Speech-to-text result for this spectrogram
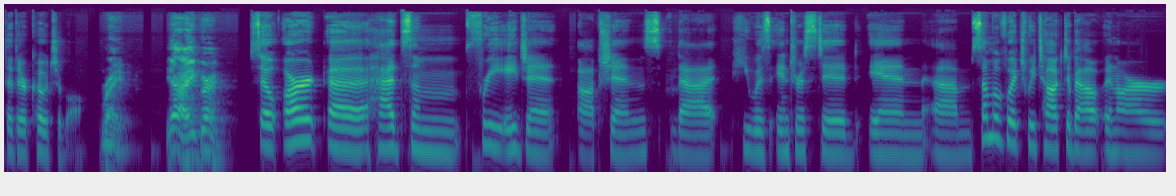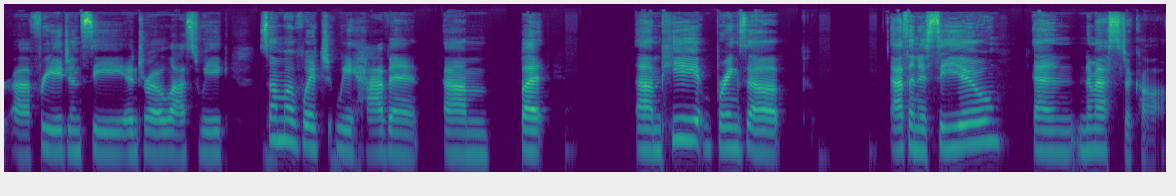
that they're coachable. Right. Yeah, I agree. So Art uh, had some free agent options that he was interested in, um, some of which we talked about in our uh, free agency intro last week, some of which we haven't. Um, but um, he brings up Athanasiou and Namestnikov.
